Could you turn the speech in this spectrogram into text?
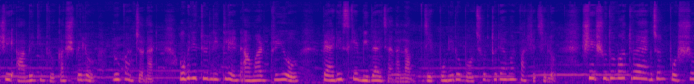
সেই আবেগই প্রকাশ পেল রূপাঞ্জনার অভিনেত্রী লিখলেন আমার প্রিয় প্যারিসকে বিদায় জানালাম, যে পনেরো বছর ধরে আমার পাশে ছিল। সে শুধুমাত্র একজন পোষ্যর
